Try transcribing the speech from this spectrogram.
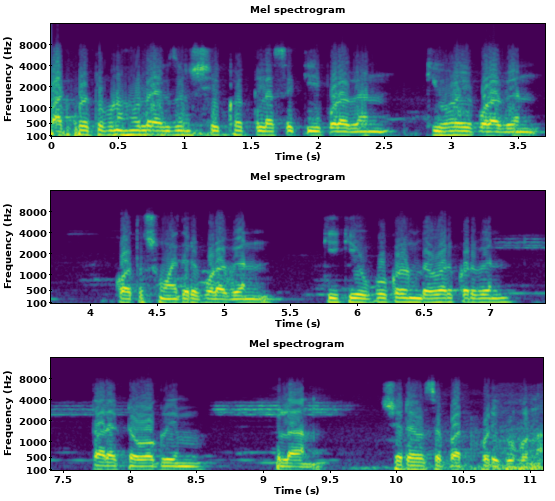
পাঠ পরিকল্পনা হলো একজন শিক্ষক ক্লাসে কি পড়াবেন, কীভাবে পড়াবেন, কত সময় ধরে পড়াবেন, কি কি উপকরণ ব্যবহার করবেন, তার একটা অগ্রিম প্ল্যান। সেটা হচ্ছে পাঠ পরিকল্পনা।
